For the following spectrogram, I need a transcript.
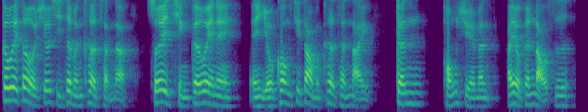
各位都有休息这门课程了，所以请各位呢，诶，有空进到我们课程来。跟同学们还有跟老师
